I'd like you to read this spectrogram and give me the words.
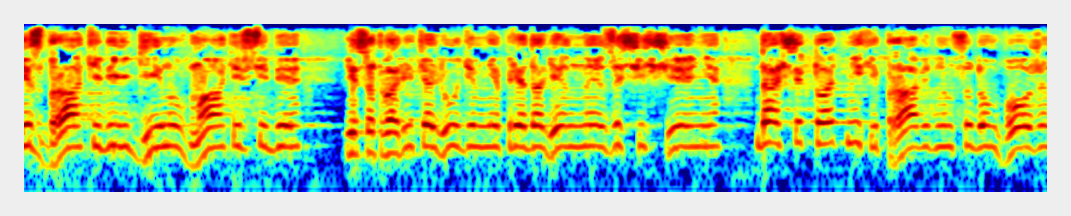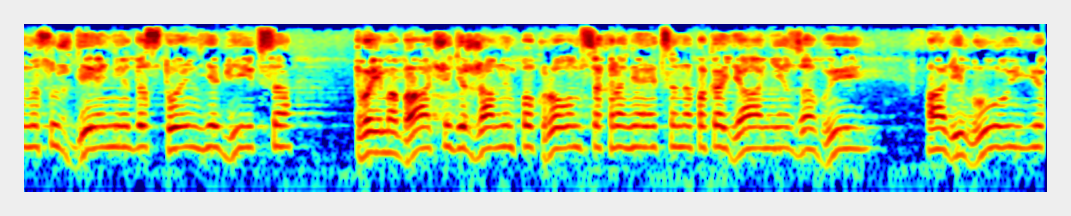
избрать тебе едину в Матерь себе, и сотворить о людям непреодоленное защищение, даще кто от них и праведным судом Божьим осуждение достоин явиться, Твоим обаче державным покровом сохраняется на покаяние завы. Аллилуйя!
